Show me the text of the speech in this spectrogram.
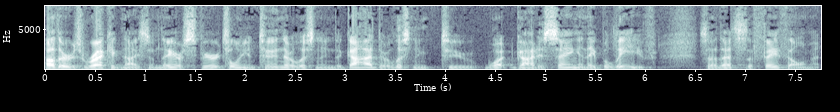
Others recognize them. They are spiritually in tune. They're listening to God. They're listening to what God is saying, and they believe. So that's the faith element.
